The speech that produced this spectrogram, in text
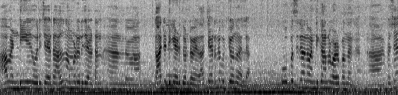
ആ വണ്ടി ഒരു ചേട്ടൻ അത് നമ്മുടെ ഒരു ചേട്ടൻ എന്തുവാ കാറ്റടിക്കാൻ എടുത്തോണ്ട് പോയത്. ആ ചേട്ടന്റെ കുറ്റമൊന്നുമല്ല. ഓപ്പോസിറ്റ് വന്ന വണ്ടിക്കാരന്റെ കുഴപ്പം തന്നെ. പക്ഷെ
